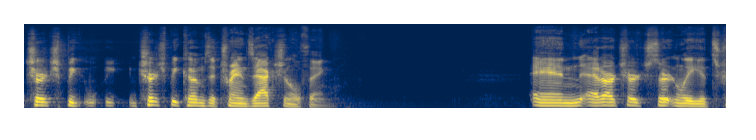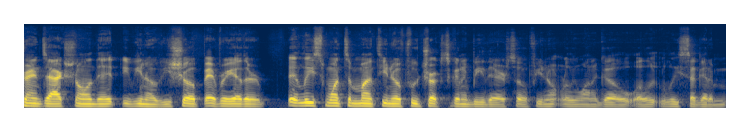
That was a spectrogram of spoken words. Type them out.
church be, church becomes a transactional thing. And at our church certainly it's transactional and that you know if you show up every other at least once a month you know food trucks are going to be there. So if you don't really want to go well at least i'll get a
